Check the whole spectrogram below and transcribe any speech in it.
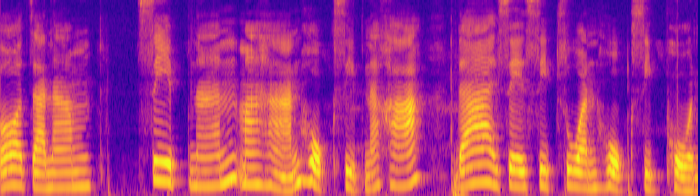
ก็จะนำ10 นั้นมาหาร 60 นะคะ ได้เศษ10ส่วน60ผล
